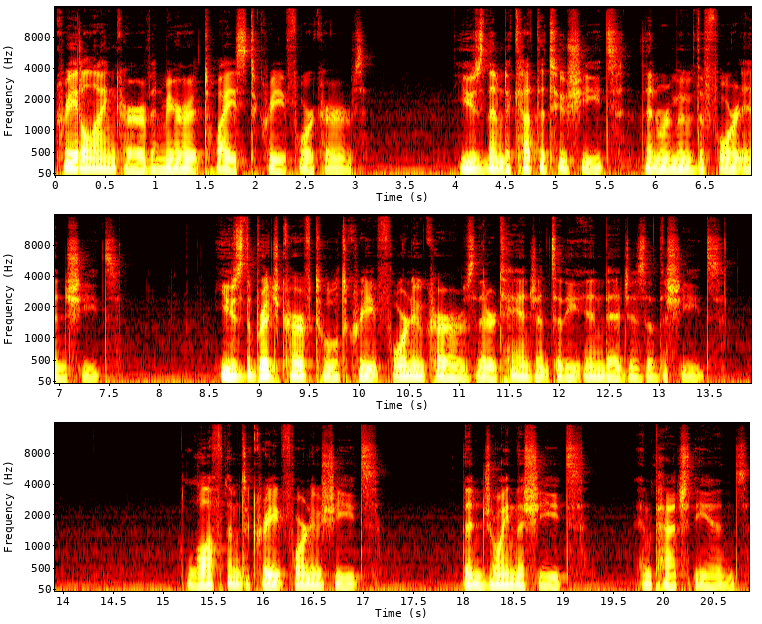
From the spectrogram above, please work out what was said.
Create a line curve and mirror it twice to create four curves. Use them to cut the two sheets, then remove the four end sheets. Use the bridge curve tool to create four new curves that are tangent to the end edges of the sheets. Loft them to create four new sheets, then join the sheets and patch the ends.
